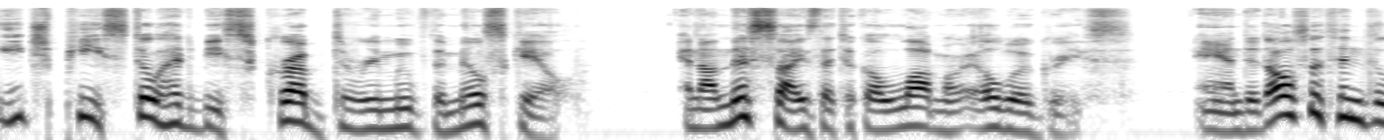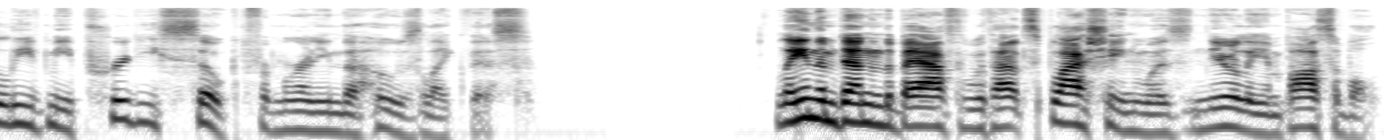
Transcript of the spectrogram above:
Each piece still had to be scrubbed to remove the mill scale, and on this size that took a lot more elbow grease, and it also tended to leave me pretty soaked from running the hose like this. Laying them down in the bath without splashing was nearly impossible,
